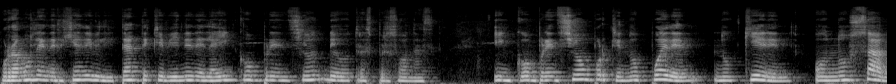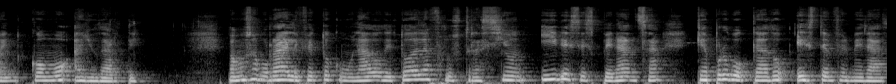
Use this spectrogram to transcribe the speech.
Borramos la energía debilitante que viene de la incomprensión de otras personas. Incomprensión porque no pueden, no quieren o no saben cómo ayudarte. Vamos a borrar el efecto acumulado de toda la frustración y desesperanza que ha provocado esta enfermedad.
